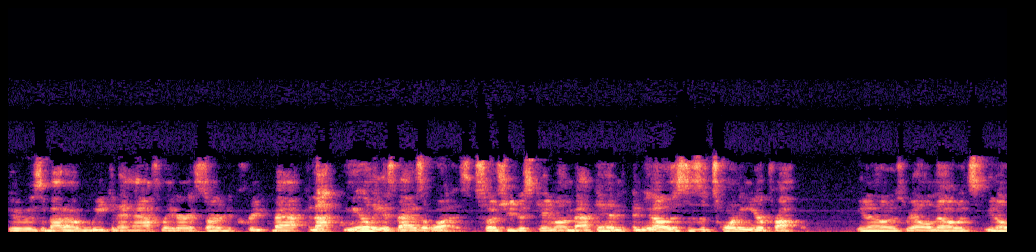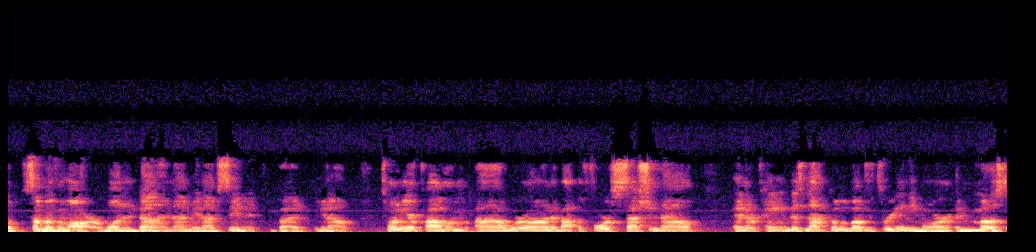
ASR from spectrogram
it was about a week and a half later, it started to creep back. Not nearly as bad as it was. So she just came on back in. And you know, this is a 20 year problem. You know, as we all know, it's you know some of them are one and done. I mean, I've seen it, but you know, 20 year problem. Uh, we're on about the fourth session now, and her pain does not go above the three anymore. And most,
